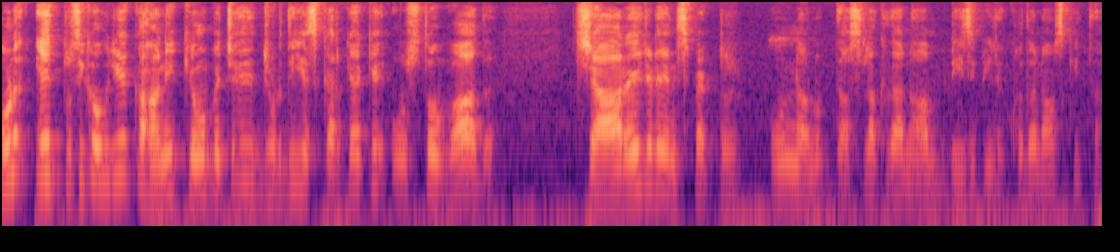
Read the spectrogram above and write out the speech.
ਹੁਣ ਇਹ ਤੁਸੀਂ ਕਹੋ ਜੀ, ਇਹ ਕਹਾਣੀ ਕਿਉਂ ਵਿੱਚ ਇਹ ਜੁੜਦੀ ਇਸ ਕਰਕੇ ਕਿ ਉਸ ਤੋਂ ਬਾਅਦ ਚਾਰੇ ਜਿਹੜੇ ਇੰਸਪੈਕਟਰ ਉਹਨਾਂ ਨੂੰ 10 ਲੱਖ ਦਾ ਨਾਮ ਡੀਜੀਪੀ ਨੇ ਖੁਦ ਅਨਾਉਂਸ ਕੀਤਾ।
